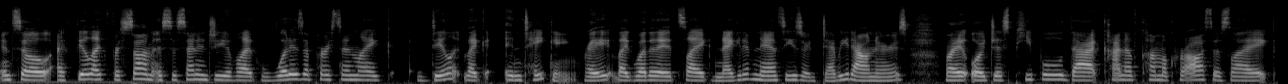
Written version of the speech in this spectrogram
And so I feel like for some, it's this energy of like, what is a person like dealing like in taking right? Like whether it's like negative nancy's or debbie downers right? Or just people that kind of come across as like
